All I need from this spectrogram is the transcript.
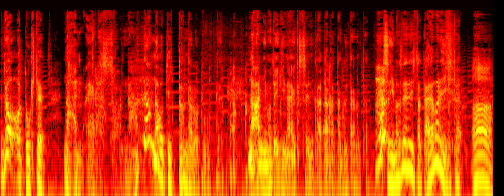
のでっと起きてなんも偉そうなんであんなこと言ったんだろうと思って。何にもできないくせにガタガタグタグタ。すいませんでしたって謝りに行きたいあ。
